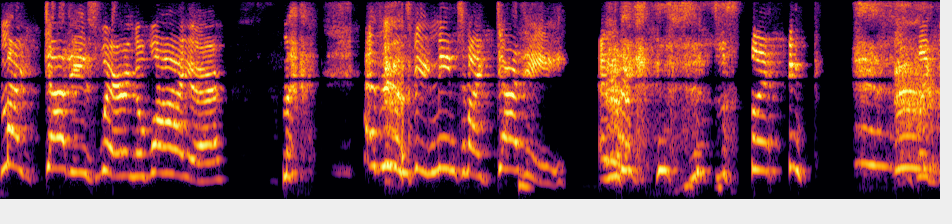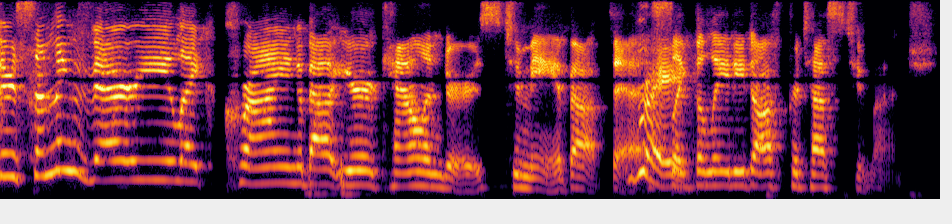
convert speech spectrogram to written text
"My daddy's wearing a wire. My, everyone's being mean to my daddy," and like, it's like. Like there's something very like crying about your calendars to me about this. Right. Like the lady doth protest too much.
